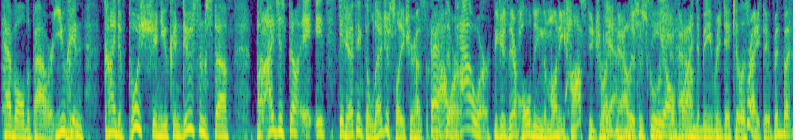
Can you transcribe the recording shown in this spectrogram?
have all the power. You can kind of push and you can do some stuff, but I just don't. It's, it's See, I think the legislature has the Has power. the power. because they're holding the money hostage right Yeah, now which is we all should find to be ridiculous and stupid. But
